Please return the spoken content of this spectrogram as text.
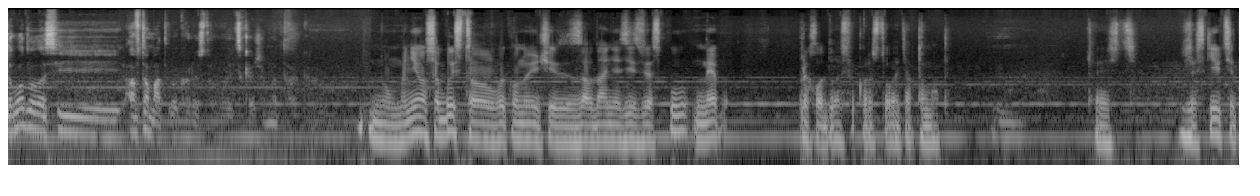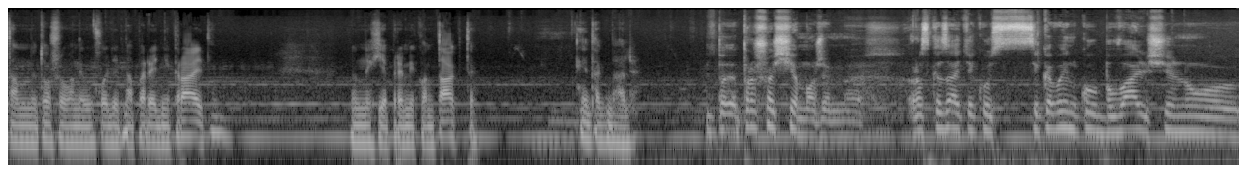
Доводилось і автомат використовувати, скажімо так. Ну, мені особисто, виконуючи завдання зі зв'язку, не приходилось використовувати автомат. Тобто, зв'язківці там не то, що вони виходять на передній край, там, у них є прямі контакти і так далі. Про що ще можемо е, розказати якусь цікавинку, бувальщину,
